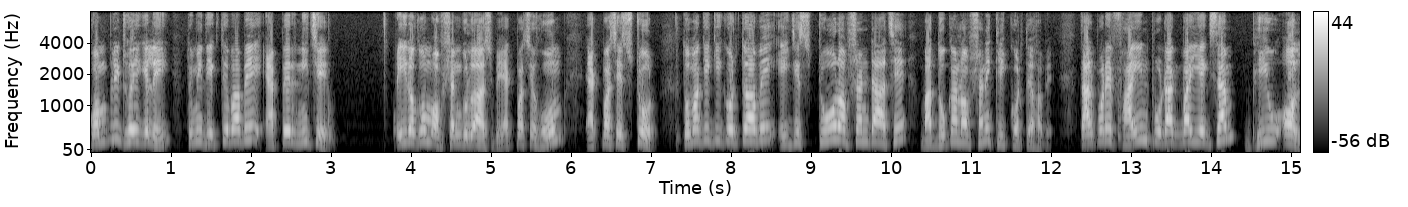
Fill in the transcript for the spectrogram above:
complete হয়ে গেলেই তুমি দেখতে পাবে অ্যাপের নিচে এই রকম অপশানগুলো আসবে। এক পাশে হোম এক পাশে স্টোর তোমাকে কি করতে হবে? এই যে স্টোর অপশানটা আছে বা দোকান অপশানে ক্লিক করতে হবে। তারপরে find product by exam view all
